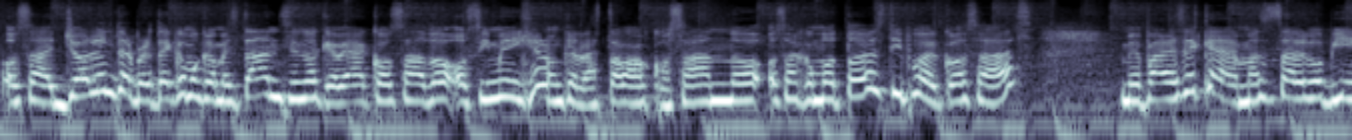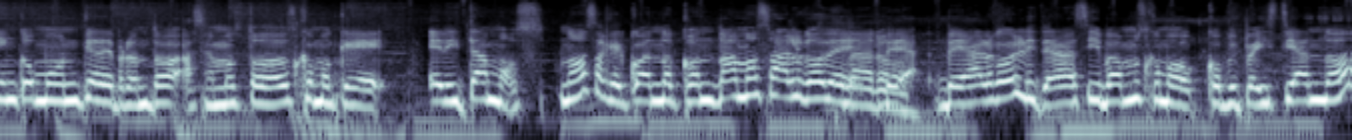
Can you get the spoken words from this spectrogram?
O sea, yo lo interpreté como que me estaban diciendo que había acosado, o sí me dijeron que la estaba acosando. O sea, como todo ese tipo de cosas. Me parece que además es algo bien común que de pronto hacemos todos, como que editamos, ¿no? O sea, que cuando contamos algo de, Claro. de, de algo, literal, así vamos como copy-pasteando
